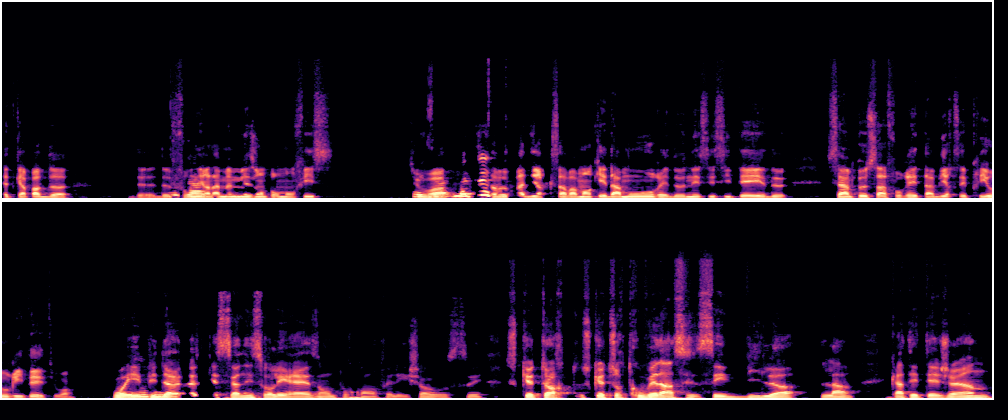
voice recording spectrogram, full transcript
être capable de, de, fournir la même maison pour mon fils. Tu vois? Ça veut pas dire que ça va manquer d'amour et de nécessité. Et de... C'est un peu ça. Il faut rétablir ses priorités, tu vois. Oui, et puis de, mhm. se questionner sur les raisons pour pourquoi on fait les choses. Ce que, ce que tu retrouvais dans ces, ces vies-là, là, quand tu étais jeune,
